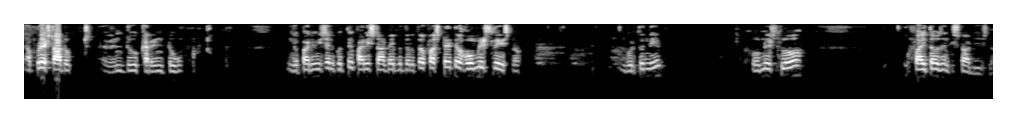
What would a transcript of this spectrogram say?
అప్పుడే స్టార్ట్ రెంటు కరెంటు ఇంకా పని విషయానికి వస్తే పని స్టార్ట్ అయిపోయిన తర్వాత ఫస్ట్ అయితే హోమ్ లిస్ట్లో వేసిన గుర్తుంది? హోమ్ నీడ్స్లో ఫైవ్ థౌజండ్కి స్టార్ట్ చేసిన.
